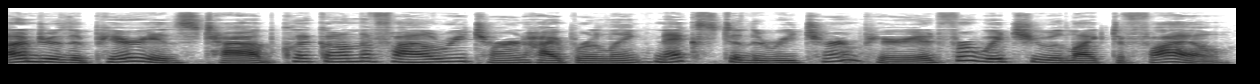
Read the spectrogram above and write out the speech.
under the Periods tab, click on the File Return hyperlink next to the return period for which you would like to file.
